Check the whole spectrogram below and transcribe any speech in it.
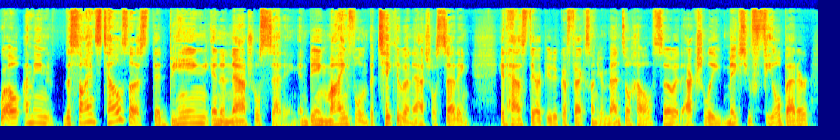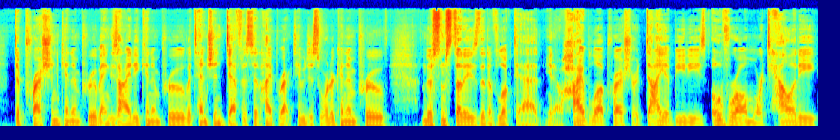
Well, I mean, the science tells us that being in a natural setting and being mindful in particular natural setting, it has therapeutic effects on your mental health. So it actually makes you feel better. Depression can improve, anxiety can improve, attention deficit hyperactivity disorder can improve. And there's some studies that have looked at, you know, high blood pressure, diabetes, overall mortality.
